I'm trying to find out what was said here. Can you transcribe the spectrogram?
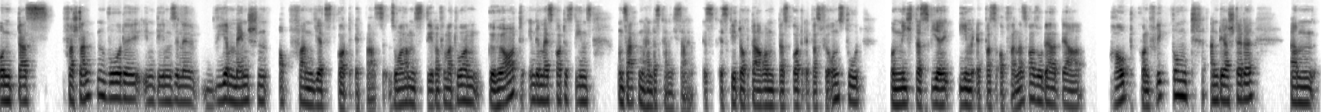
und das verstanden wurde in dem Sinne, wir Menschen opfern jetzt Gott etwas. So haben es die Reformatoren gehört in dem Messgottesdienst und sagten, nein, das kann nicht sein. Es, es geht doch darum, dass Gott etwas für uns tut und nicht, dass wir ihm etwas opfern. Das war so der, der Hauptkonfliktpunkt an der Stelle. Ähm,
